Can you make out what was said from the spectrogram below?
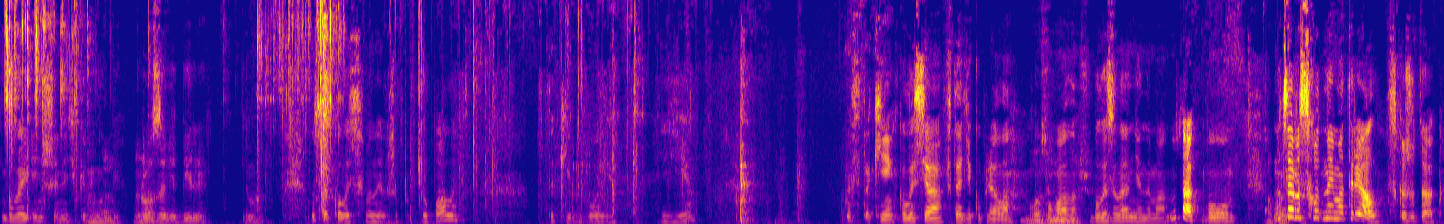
були інші, не тільки Ну, голубі. Розові, білі. Нема. Ну, це колись вони вже пропали. Такі двоє є. Ось такі. Колись я в Теді купляла, Була купувала. зелена ще. Були зелені, нема. Ну так, бо А ну, це розходний матеріал, скажу так.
